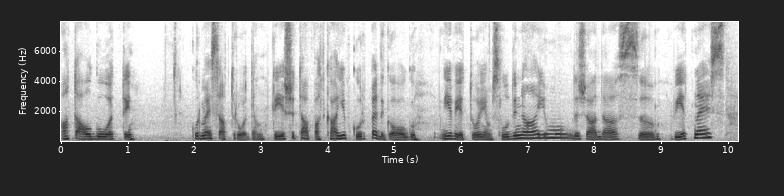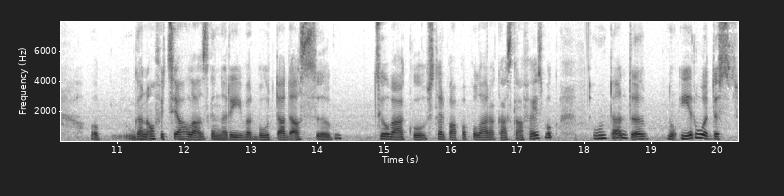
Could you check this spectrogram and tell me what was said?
atalgoti, kur mēs atrodam tieši tāpat kā jebkuru pedagoģu. Ievietojam sludinājumu dažādās vietnēs, gan oficiālās, gan arī varbūt tādās cilvēku starpā populārākās kā Facebook. Un tad eh, nu, ierodas,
